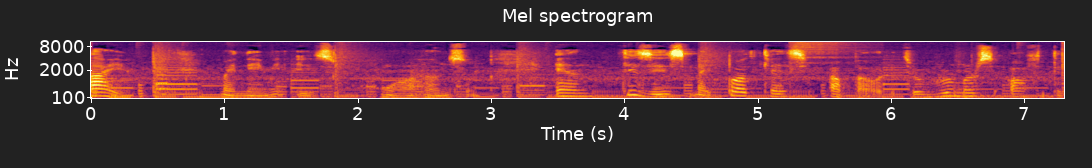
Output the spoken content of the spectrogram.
Hi, my name is Juan Hanson, and this is my podcast about the rumors of the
